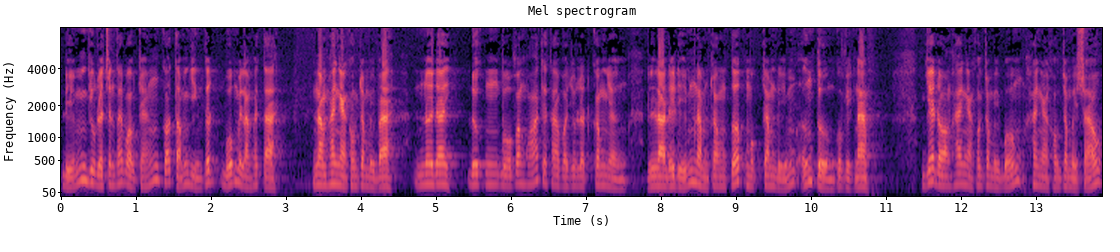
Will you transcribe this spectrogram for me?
Điểm du lịch sinh thái Bào Trắng có tổng diện tích 45 hectare. Năm 2013, Nơi đây được Bộ Văn hóa Thể thao và Du lịch công nhận là địa điểm nằm trong top 100 điểm ấn tượng của Việt Nam. Giai đoạn 2014-2016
